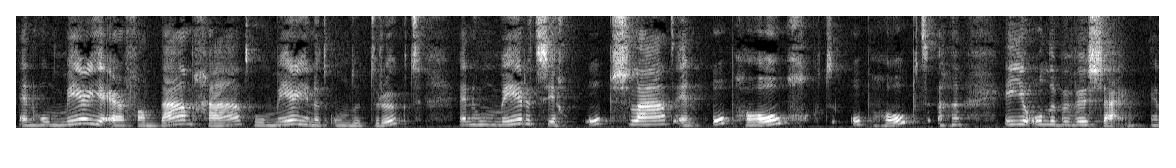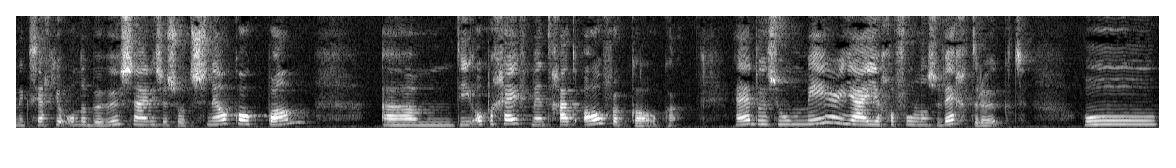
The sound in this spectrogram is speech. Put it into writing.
En hoe meer je er vandaan gaat, hoe meer je het onderdrukt en hoe meer het zich opslaat en ophoogt, ophoopt in je onderbewustzijn. En ik zeg je onderbewustzijn is een soort snelkookpan um, die op een gegeven moment gaat overkoken. dus hoe meer jij je gevoelens wegdrukt, hoe,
